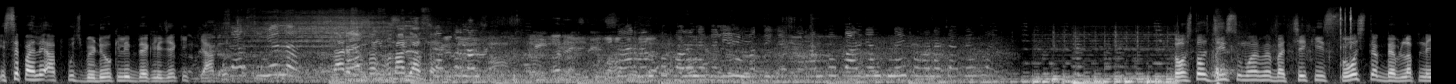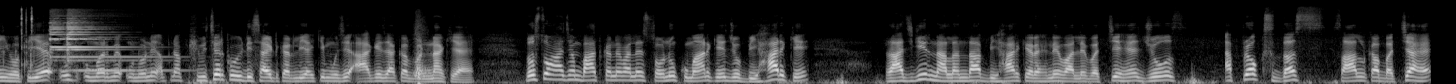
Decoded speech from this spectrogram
इससे पहले आप कुछ वीडियो क्लिप देख लीजिए कि क्या कुछ सर हमको सुना जा, सर। सर हमको पढ़ने के लिए हिम्मत दीजिए सर। हमको नहीं पढ़ाना चाहते हैं सर। दोस्तों जिस उम्र में बच्चे की सोच तक डेवलप नहीं होती है उस उम्र में उन्होंने अपना फ्यूचर को ही डिसाइड कर लिया है कि मुझे आगे जाकर बनना क्या है। दोस्तों आज हम बात करने वाले हैं सोनू कुमार के जो बिहार के राजगीर नालंदा बिहार के रहने वाले बच्चे हैं जो अप्रोक्स 10 साल का बच्चा है।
